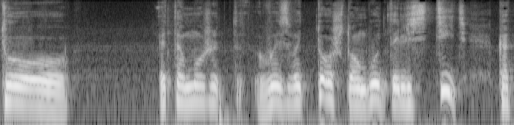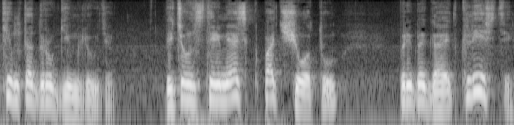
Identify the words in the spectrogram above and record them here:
то это может вызвать то, что он будет льстить каким-то другим людям. Ведь он, стремясь к почету, прибегает к лести.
